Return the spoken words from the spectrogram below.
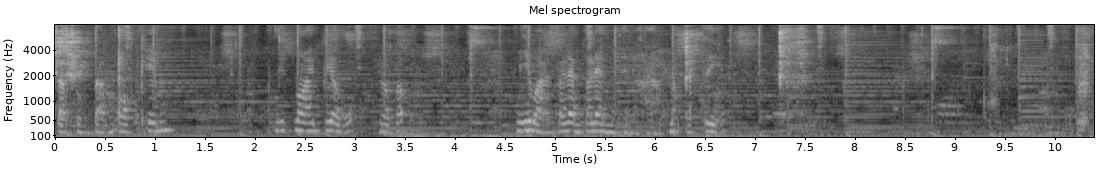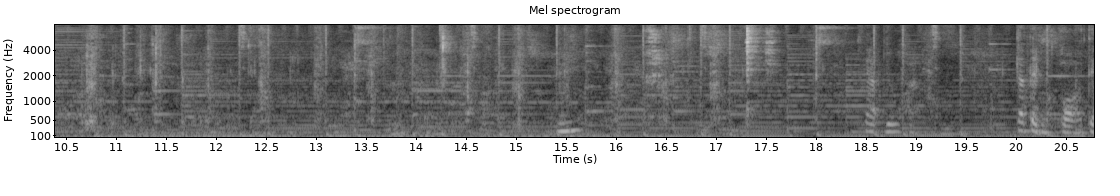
แต่ตำตำออกเค็ม นิดน้อยเปรี้ยวแล้วก็ มีหวานปลาแหลมปลาแหลมเห็นะคะมักกะติแซ่บอยู่ค่ะจะเป็นมะกอกแต่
